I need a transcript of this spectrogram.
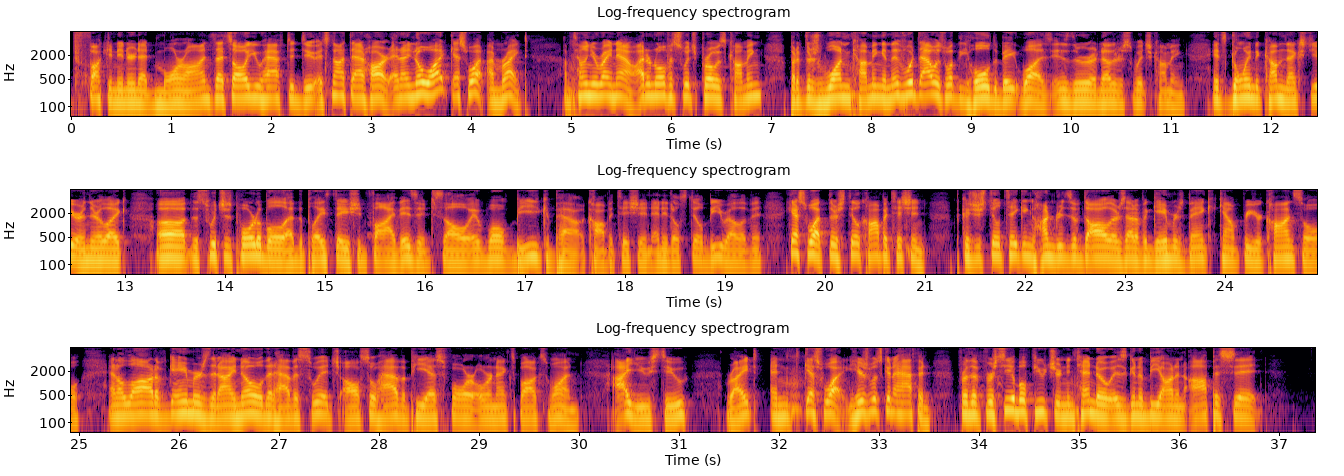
fucking internet morons. That's all you have to do. It's not that hard. And I know what? Guess what? I'm right. I'm telling you right now, I don't know if a Switch Pro is coming, but if there's one coming, and what that was what the whole debate was: is there another Switch coming? It's going to come next year, and they're like, uh, the Switch is portable, and the PlayStation Five isn't, so it won't be comp- competition, and it'll still be relevant. Guess what? There's still competition because you're still taking hundreds of dollars out of a gamer's bank account for your console, and a lot of gamers that I know that have a Switch also have a PS4 or an Xbox One. I used to right? And guess what? Here's what's going to happen for the foreseeable future. Nintendo is going to be on an opposite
